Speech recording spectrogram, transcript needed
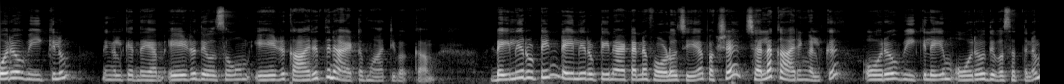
ഓരോ വീക്കിലും നിങ്ങൾക്ക് എന്ത് ചെയ്യാം? ഏഴ് ദിവസവും ഏഴ് കാര്യത്തിനായിട്ട് മാറ്റി വെക്കാം. ഡെയിലി റുട്ടീൻ ഡെയിലി റുട്ടീനായിട്ട് തന്നെ ഫോളോ ചെയ്യുക. പക്ഷേ ചില കാര്യങ്ങൾക്ക് ഓരോ വീക്കിലെയും ഓരോ ദിവസത്തിനും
